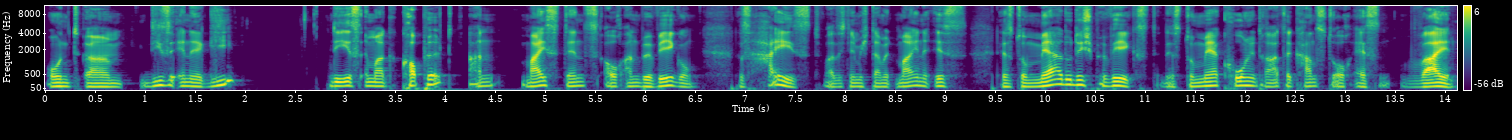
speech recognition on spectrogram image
und ähm, diese Energie, die ist immer gekoppelt an meistens auch an Bewegung. Das heißt, was ich nämlich damit meine, ist, desto mehr du dich bewegst, desto mehr Kohlenhydrate kannst du auch essen, weil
